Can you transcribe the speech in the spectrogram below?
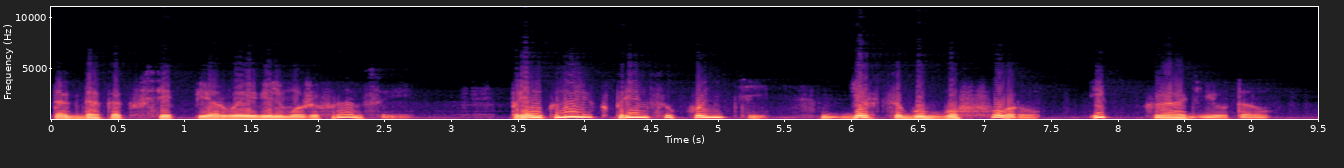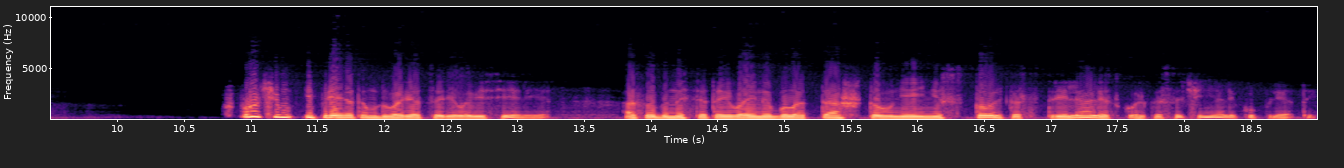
тогда как все первые вельможи Франции примкнули к принцу Конти, к герцогу Бофору и к адъютору. Впрочем, и при этом дворе царило веселье. Особенность этой войны была та, что в ней не столько стреляли, сколько сочиняли куплеты.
